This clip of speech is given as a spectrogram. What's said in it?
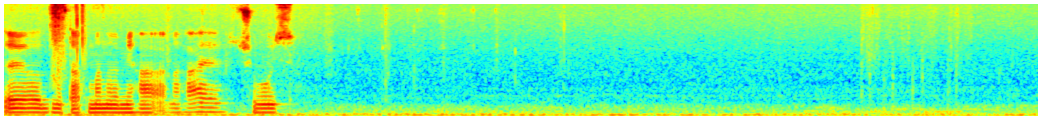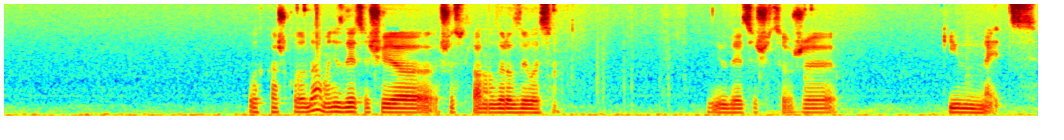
Все одно так, в мене міга, мигає чомусь. Легка шкода, да. Мені здається, що я що Світлана заразилася. Мені здається, що це вже кінець.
